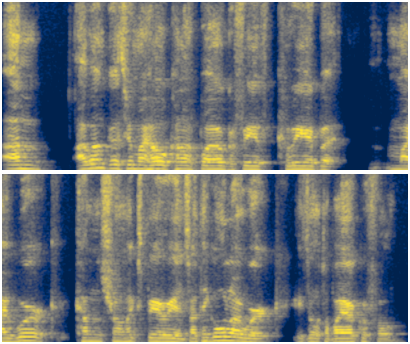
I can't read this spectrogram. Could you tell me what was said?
Um, I won't go through my whole kind of biography of career, but my work comes from experience. I think all our work is autobiographical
